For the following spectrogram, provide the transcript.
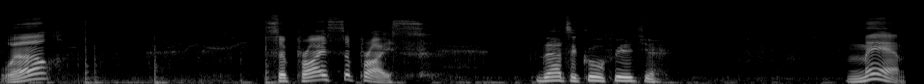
well, surprise, surprise. That's a cool feature. Man,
